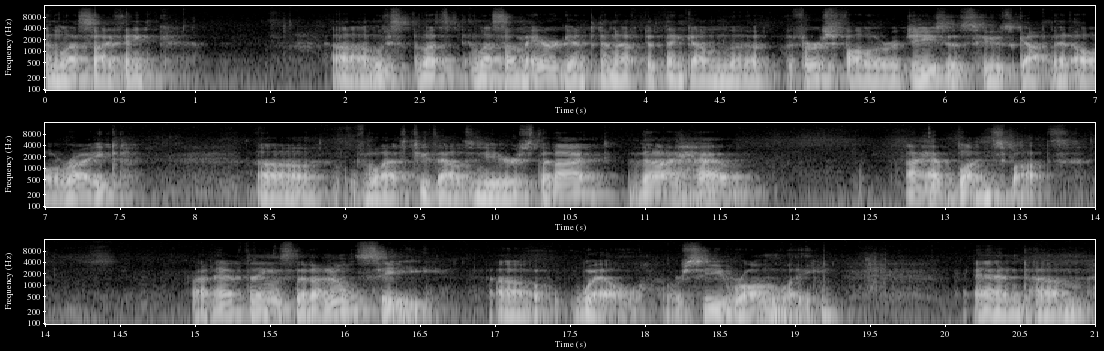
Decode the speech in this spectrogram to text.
unless I think uh, unless, unless I'm arrogant enough to think I'm the, the first follower of Jesus who's gotten it all right uh, over the last 2,000 years, that I that I have I have blind spots. I have things that I don't see uh, well or see wrongly, and um,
